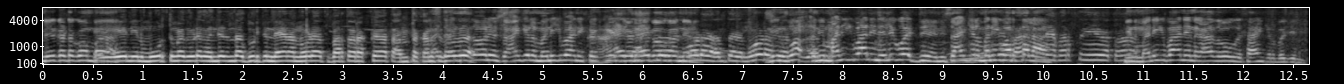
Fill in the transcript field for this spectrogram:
ನೀರ್ ಕಟ್ಟಕೊಂಬ ಏ ನೀನ್ ಮೂರು ತಿಂಗಳ ದುಡಿಯೋದು ಒಂದೇ ದಿನ ದುಡಿತೀನಿ ನಾನು ನೋಡಿ ಬರ್ತ ಬರ್ತಾವ ರೊಕ್ಕ ಅಂತ ಕನಸು ನೀನು ಸಾಯಂಕಾಲ ಮನಿಗೆ ಬಾ ನೀ ನೋಡ ಅಂತ ನೋಡ ನೀ ಮನಿಗೆ ಬಾ ನೀನ್ ಎಲ್ಲಿಗೆ ಹೋಯ್ತಿ ನೀ ಸಾಯಂಕಾಲ ಮನಿಗೆ ಬರ್ತಲ್ಲ ಬರ್ತೀನಿ ನಿನ್ ಮನಿಗೆ ಬಾ ನಿನ್ ಅದು ಹೋಗು ಸಾಯಂಕಾಲ ಬಜೀನಿ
